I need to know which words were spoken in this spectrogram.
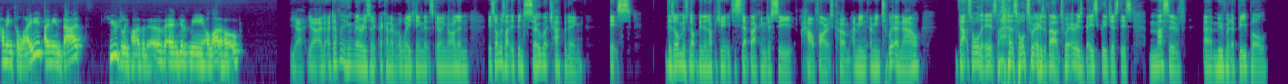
coming to light. I mean, that's hugely positive and gives me a lot of hope. Yeah, yeah, I, I definitely think there is a, a kind of awakening that's going on, and it's almost like there's been so much happening. It's there's almost not been an opportunity to step back and just see how far it's come. I mean, I mean, Twitter now, that's all it is. that's all Twitter is about. Twitter is basically just this massive uh, movement of people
